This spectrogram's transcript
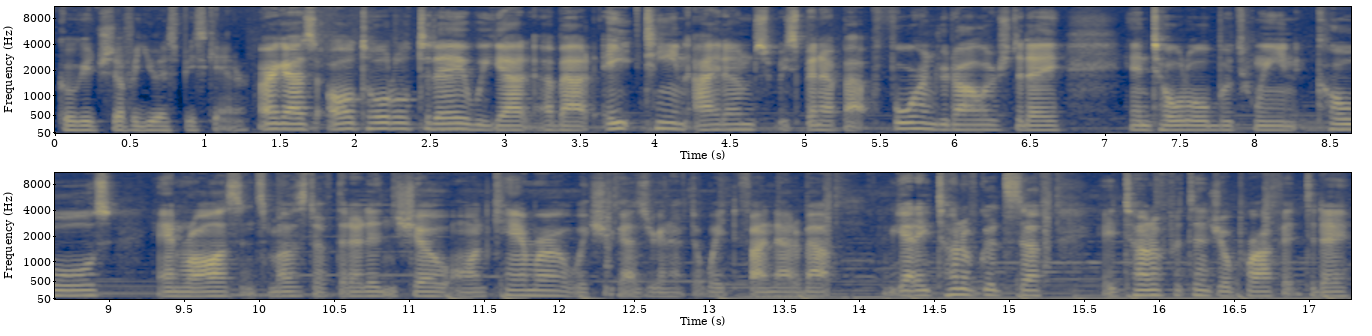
go get yourself a USB scanner. All right, guys, all total today, we got about 18 items. We spent about $400 today in total between Kohl's, and Ross and some other stuff that I didn't show on camera, which you guys are to have to wait to find out about. We got a ton of good stuff, a ton of potential profit today.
